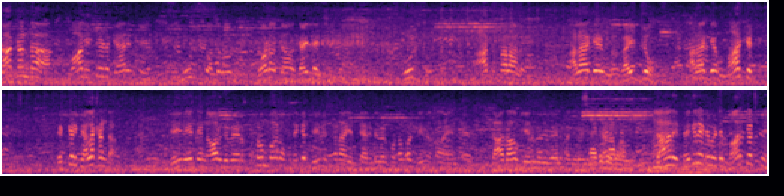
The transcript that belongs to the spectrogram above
కాకుండా వాళ్ళు ఇచ్చిన గ్యారెంటీ స్కూల్స్ అందులో గోడ గైడ్ లైన్స్ స్కూల్స్ ఆట స్థలాలు అలాగే వైద్యం అలాగే మార్కెట్ ఎక్కడికి వెళ్ళకుండా ఏదైతే నాలుగు వేల కుటుంబాలు ఒక దగ్గర జీవిస్తున్నాయంటే రెండు వేల కుటుంబాలు జీవిస్తున్నాయంటే దాదాపు ఎనిమిది వేల పది వేల జనాభా. దానికి తగినటువంటి మార్కెట్ని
